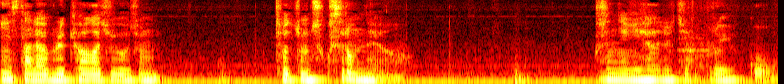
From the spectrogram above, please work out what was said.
인스타 라이브를 켜가지고 좀 저도 좀 쑥스럽네요. 무슨 얘기 해야 될지도 모르겠고.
